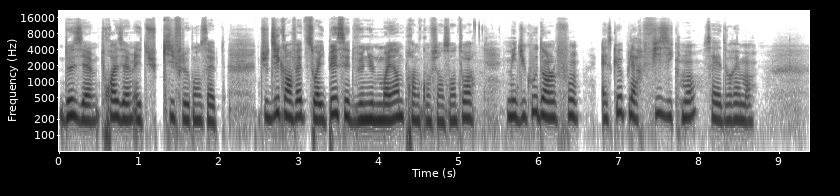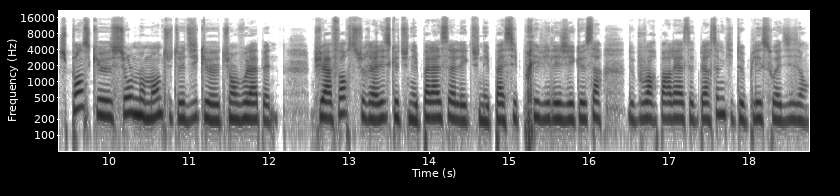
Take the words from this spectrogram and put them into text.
deuxième, troisième, et tu kiffes le concept. Tu dis qu'en fait, swiper, c'est devenu le moyen de prendre confiance en toi. Mais du coup, dans le fond, est-ce que plaire physiquement, ça aide vraiment? Je pense que sur le moment, tu te dis que tu en vaux la peine. Puis à force, tu réalises que tu n'es pas la seule et que tu n'es pas si privilégiée que ça de pouvoir parler à cette personne qui te plaît soi-disant.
